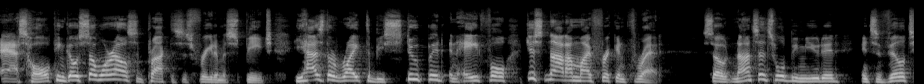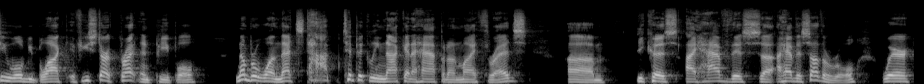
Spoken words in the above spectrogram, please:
asshole can go somewhere else and practice his freedom of speech. He has the right to be stupid and hateful, just not on my freaking thread. So nonsense will be muted, incivility will be blocked. If you start threatening people, number one, that's top typically not going to happen on my threads um, because I have this uh, I have this other rule where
